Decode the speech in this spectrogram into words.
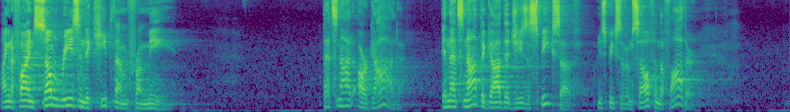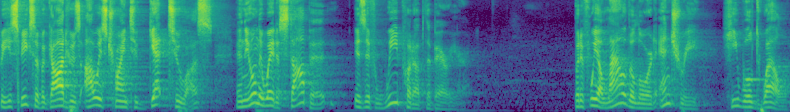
I'm going to find some reason to keep them from me. That's not our God. And that's not the God that Jesus speaks of. He speaks of himself and the Father. But he speaks of a God who's always trying to get to us, and the only way to stop it is if we put up the barrier. But if we allow the Lord entry, he will dwell.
